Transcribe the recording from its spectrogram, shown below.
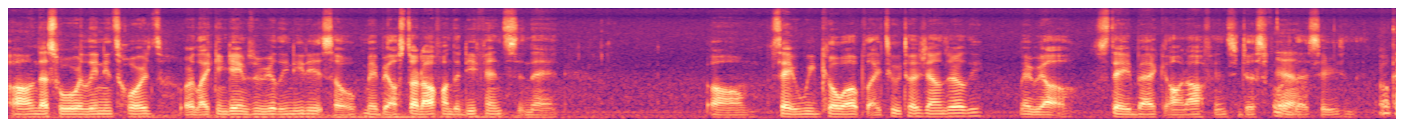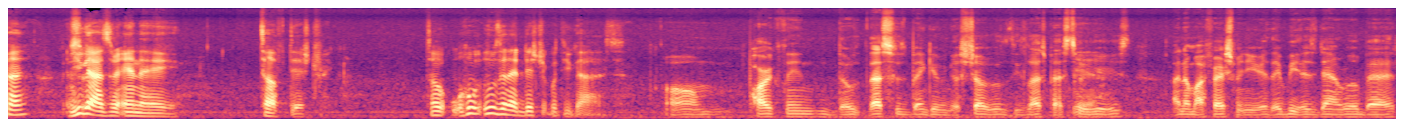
Um, that's what we're leaning towards, or like in games we really need it. So maybe I'll start off on the defense and then, um, say we go up like two touchdowns early. Maybe I'll stay back on offense just for Yeah. that series. And Okay. Yes, you sir. guys are in a tough district. So who, who's in that district with you guys? um, Parkland, those, that's who's been giving us struggles these last past two Yeah. years. I know my freshman year they beat us down real bad.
